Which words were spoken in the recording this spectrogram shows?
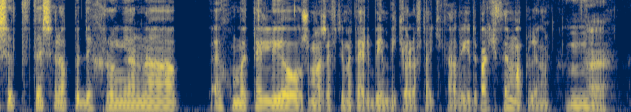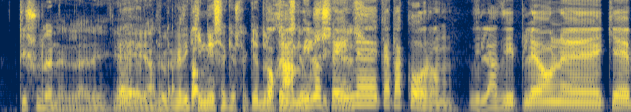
σε 4-5 χρόνια να έχουμε τελείως μαζευτεί με τα Airbnb και όλα αυτά εκεί κάτω, γιατί υπάρχει θέμα πλέον. Ναι. Τι σου λένε δηλαδή Ε, οι άνθρωποι. Επειδή το- κινείσαι και στο κέντρο, Το παίζεις και χαμήλωσε μουσικές. είναι κατά κόρον. Δηλαδή πλέον ε, και,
